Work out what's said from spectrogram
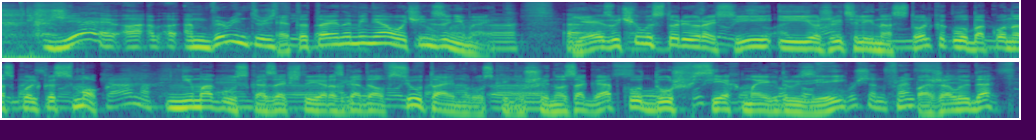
Эта тайна меня очень занимает. Я изучил историю России и ее жителей настолько глубоко, насколько смог. Не могу сказать, что я разгадал всю тайну русской души, но загадку душ всех моих друзей, пожалуй, да.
